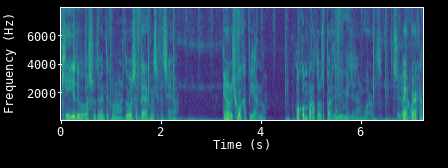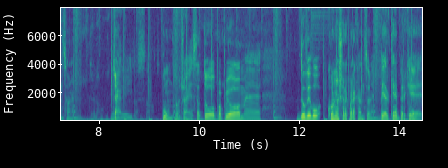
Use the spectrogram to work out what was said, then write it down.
che io dovevo assolutamente conoscere, dovevo sapere come si faceva. E non riuscivo a capirlo. Ho comprato lo Spartito di Images and Worlds per quella canzone. Ce l'ho. Cioè, punto. Cioè, è stato proprio. Eh, dovevo conoscere quella canzone. Perché? Perché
